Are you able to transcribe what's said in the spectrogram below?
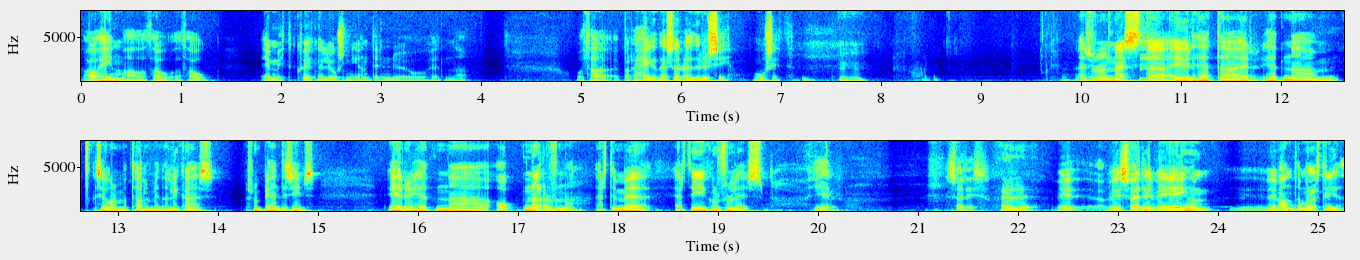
á heima og þá, þá einmitt kveikna ljósin í andrinu og hérna og það bara hegða sér öðru sí húsið en svona næsta yfir þetta er hérna sem vorum að tala um hérna líka aðeins svona behind the scenes eru hérna opnar og svona. Ertu með, ertu í einhverjum svo leiðis hér Sverrir. Herði, við, við Sverrir við eigum við vandamála stríða.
